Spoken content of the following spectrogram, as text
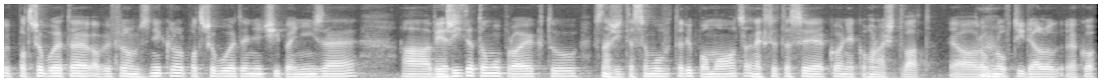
Vy potřebujete, aby film vznikl, potřebujete něčí peníze a věříte tomu projektu, snažíte se mu tedy pomoct a nechcete si jako někoho naštvat. Já rovnou v té del, jako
